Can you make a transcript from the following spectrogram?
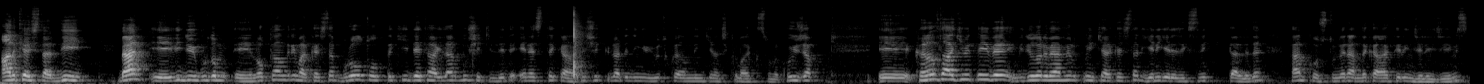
Arkadaşlar diyeyim. Ben e, videoyu burada e, noktalandırayım arkadaşlar. Brawl Talk'taki detaylar bu şekildeydi. Enes tekrar teşekkürler. Dediğim gibi YouTube kanalının linkini açıklama kısmına koyacağım. Ee, kanalı takip etmeyi ve videoları beğenmeyi unutmayın ki arkadaşlar. Yeni gelecek sneakliklerle de hem kostümleri hem de karakteri inceleyeceğimiz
